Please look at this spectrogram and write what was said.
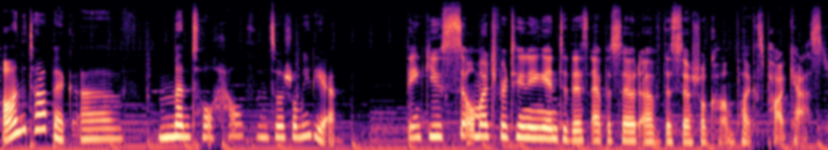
on the topic of mental health and social media. Thank you so much for tuning in to this episode of the Social Complex podcast.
